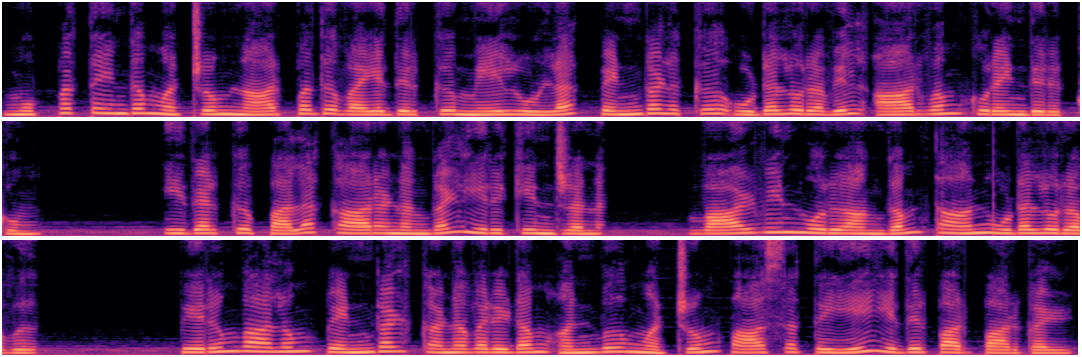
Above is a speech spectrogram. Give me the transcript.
முப்பத்தைந்து மற்றும் நாற்பது வயதிற்கு மேல் உள்ள பெண்களுக்கு உடலுறவில் ஆர்வம் குறைந்திருக்கும். இதற்கு பல காரணங்கள் இருக்கின்றன. வாழ்வின் ஒரு அங்கம் தான் உடலுறவு. பெரும்பாலும் பெண்கள் கணவரிடம் அன்பு மற்றும் பாசத்தையே எதிர்பார்ப்பார்கள்.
